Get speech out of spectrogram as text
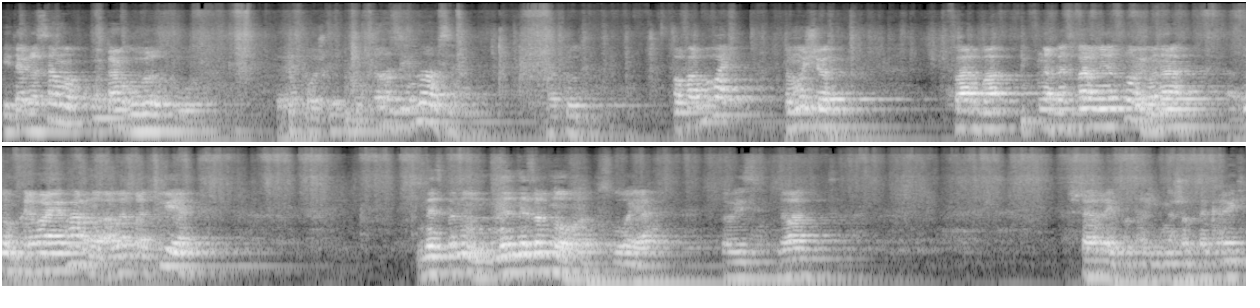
І так же само там уверху. Я трошки розігнався. Отут. Пофарбувати, тому що фарба на безбарвній основі вона ну, вкриває гарно, але працює не з, ну, не, не з одного слоя. Тобто два шари потрібно, щоб закрити.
